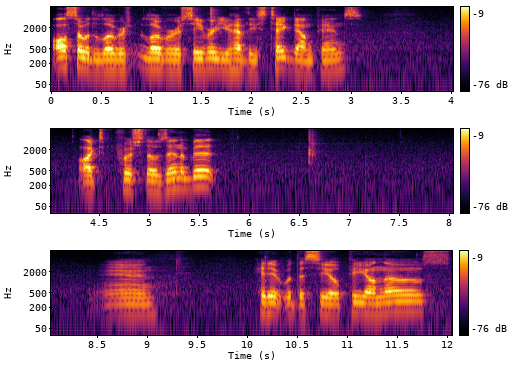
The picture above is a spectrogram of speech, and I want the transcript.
Also with the lower, lower receiver you have these takedown pins. I like to push those in a bit and hit it with the CLP on those.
